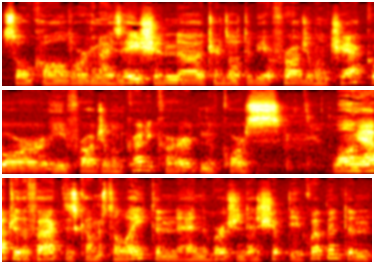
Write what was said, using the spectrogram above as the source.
so called organization uh, turns out to be a fraudulent check or a fraudulent credit card. And of course, long after the fact, this comes to light, and, and the merchant has shipped the equipment, and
